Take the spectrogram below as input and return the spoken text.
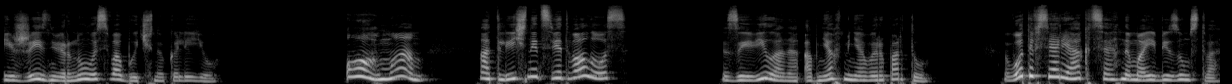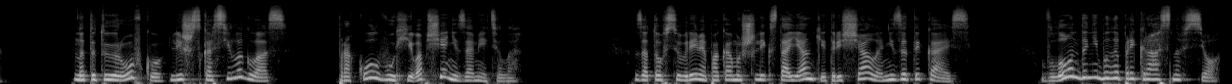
и жизнь вернулась в обычную колею. «О, мам, отличный цвет волос!» заявила она, обняв меня в аэропорту. Вот и вся реакция на мои безумства. На татуировку лишь скосила глаз. Прокол в ухе вообще не заметила. Зато все время, пока мы шли к стоянке, трещала, не затыкаясь. В Лондоне было прекрасно все.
